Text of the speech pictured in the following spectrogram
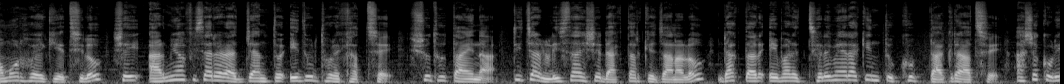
অমর হয়ে গিয়েছিল, সেই আর্মি অফিসারেরা জ্যান্ত ইঁদুর ধরে খাচ্ছে। শুধু তাই না টিচার লিসা এসে ডাক্তারকে জানালো, ডাক্তার, এবারে ছেলেমেয়েরা কিন্তু খুব তাগড়া আছে। আশা করি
